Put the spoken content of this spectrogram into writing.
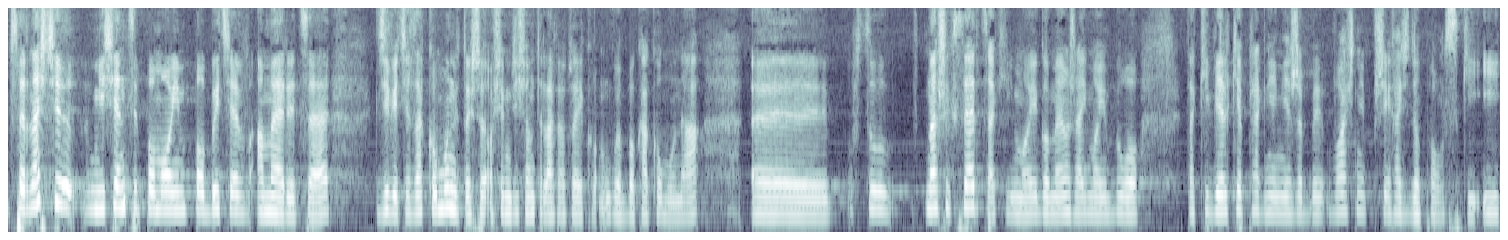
14 miesięcy po moim pobycie w Ameryce, gdzie wiecie, za komuny to jeszcze 80 lat, tutaj głęboka komuna, po prostu w naszych sercach i mojego męża i moim było takie wielkie pragnienie, żeby właśnie przyjechać do Polski i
